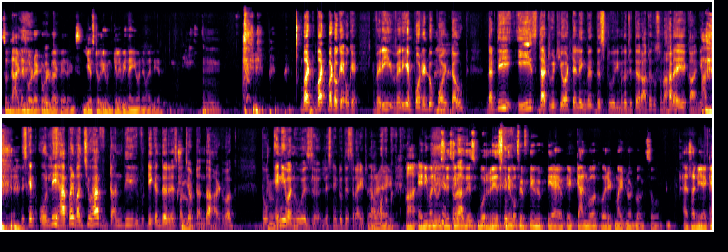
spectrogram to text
So that is what I told my parents ये स्टोरी उनके लिए भी नहीं होने वाली है। But but but okay okay very very important to point out that the ease that which you are telling with this story मतलब जितने आराम से तू सुना रहा है ये कहानी this can only happen once you have done the taken the risk once you have done the hard work तो anyone who is uh, listening to this right now right. हाँ anyone who is listening to this वो risk देखो 50-50 है it can work or it might not work. So ऐसा नहीं है कि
